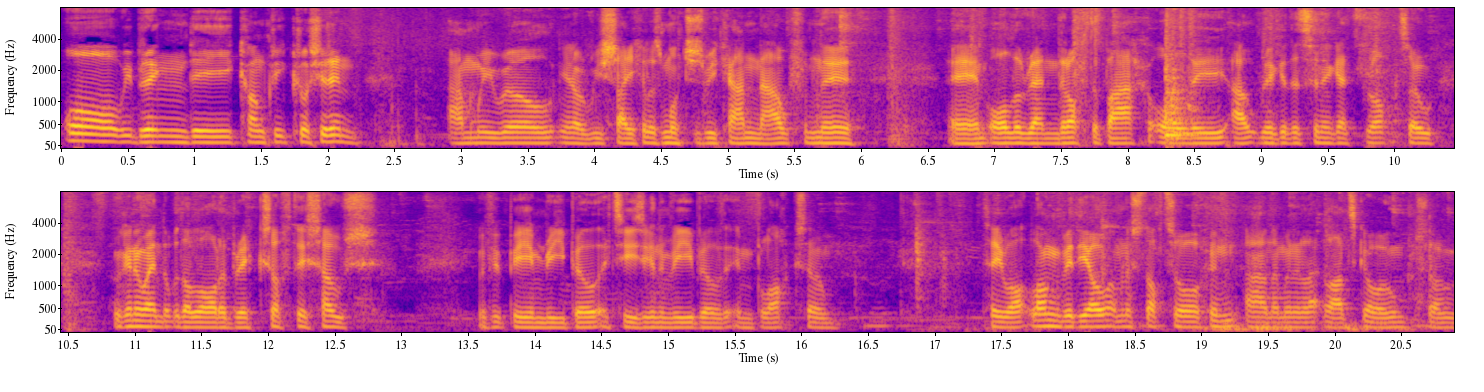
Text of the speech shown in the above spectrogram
or we bring the concrete crusher in and we will, you know, recycle as much as we can now from the um, all the render off the back, all the outrigger that's going to get dropped. So we're going to end up with a lot of bricks off this house. With it being rebuilt, it's easy going to rebuild it in block. So tell you what, long video. I'm going to stop talking and I'm going to let the lads go home. So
